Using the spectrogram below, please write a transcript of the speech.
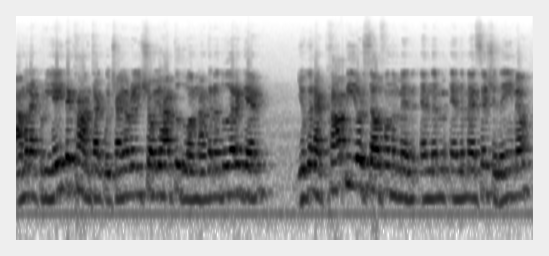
I'm going to create the contact, which I already showed you how to do. I'm not going to do that again. You're going to copy yourself on the, and the, and the message in the email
